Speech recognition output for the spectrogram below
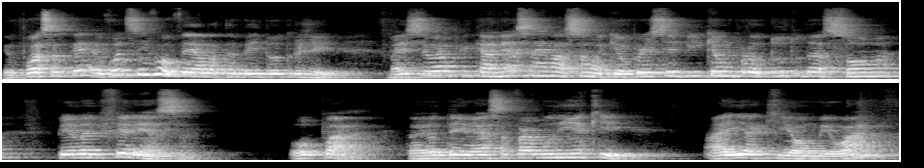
eu posso até, eu vou desenvolver ela também do outro jeito, mas se eu aplicar nessa relação aqui, eu percebi que é um produto da soma pela diferença. Opa, então eu tenho essa formulinha aqui. Aí aqui é o meu A,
